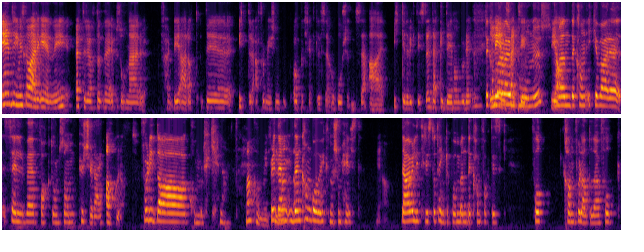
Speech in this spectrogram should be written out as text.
En ting vi skal være enig i etter at denne episoden er ferdig, er at det ytre affirmation og bekreftelse og godkjennelse er ikke det viktigste. Det er ikke det man burde lene seg til. Det kan bare være bonus, Ja. men det kan ikke være selve faktoren som pusher deg. Akkurat. Fordi da kommer du ikke langt. Man kommer ikke Fordi den, langt. den kan gå vekk når som helst. Ja. Det er veldig trist å tenke på, men det kan faktisk Folk kan forlate deg. Folk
